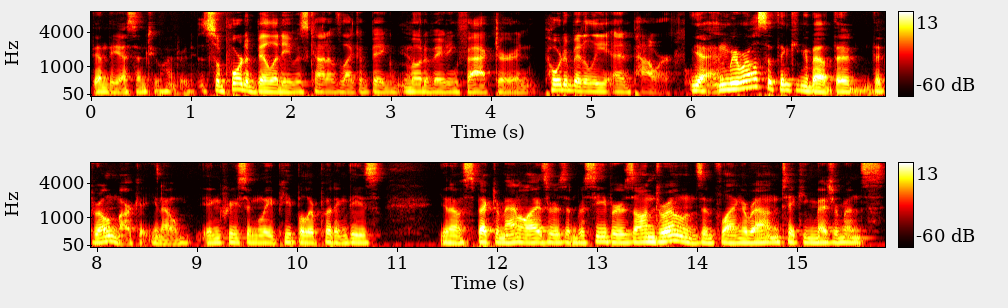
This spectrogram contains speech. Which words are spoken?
than the SM200. So portability was kind of like a big yeah. motivating factor and portability and power. Yeah, and we were also thinking about the, the drone market. You know, increasingly people are putting these, you know, spectrum analyzers and receivers on drones and flying around taking measurements,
